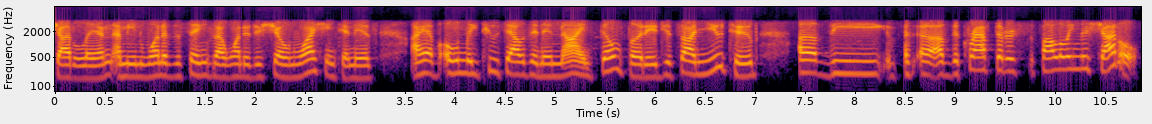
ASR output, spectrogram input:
shuttle in. I mean, one of the things I wanted to show in Washington is I have only 2009 film footage. It's on YouTube of the uh, of the craft that are following the shuttle.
